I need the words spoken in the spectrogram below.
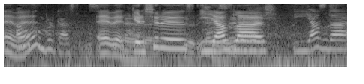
Evet. ama Kumburgaz'dayız. Evet, Evet, görüşürüz. İyi görüşürüz. yazlar. İyi yazlar.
